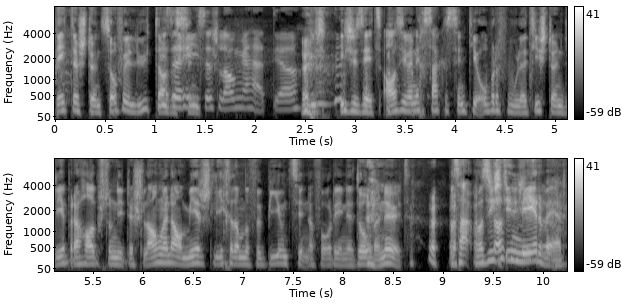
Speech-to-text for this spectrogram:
dort stehen so viele Leute da. Diese riesige Schlange hat, ja. Ist, ist es jetzt also, wenn ich sage, es sind die Oberfaulen, die stehen lieber eine halbe Stunde in der Schlange an, wir schleichen einmal vorbei und sind nach vorne oben, nicht? Was, was ist das dein ist Mehrwert?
